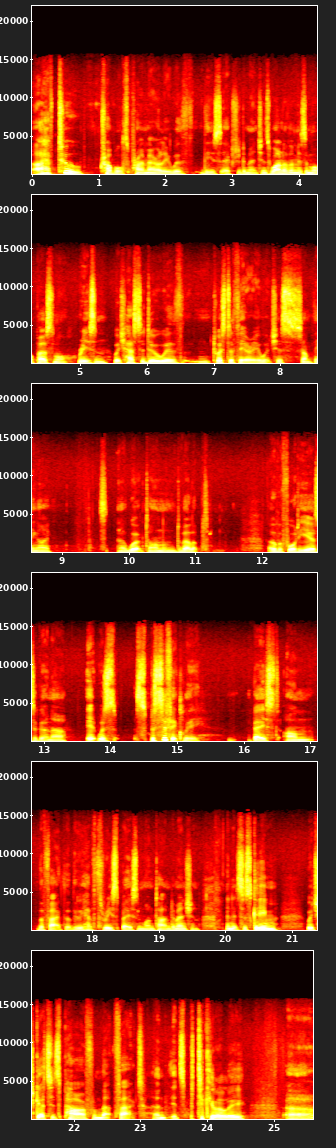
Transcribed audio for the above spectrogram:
I have two troubles primarily with these extra dimensions. One of them is a more personal reason, which has to do with twistor theory, which is something I uh, worked on and developed over 40 years ago now. It was specifically based on the fact that we have three space and one time dimension. And it's a scheme which gets its power from that fact. And it's particularly uh,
